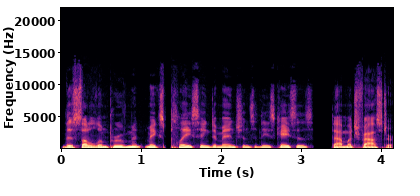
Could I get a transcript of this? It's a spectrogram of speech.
This subtle improvement makes placing dimensions in these cases that much faster.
